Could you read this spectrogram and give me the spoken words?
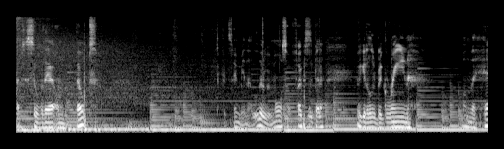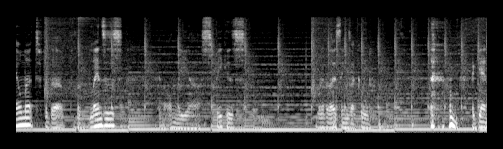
Touches of silver there on the belt. Little bit more so it focuses better. We get a little bit of green on the helmet for the, for the lenses and on the uh, speakers, whatever those things are called. Again,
